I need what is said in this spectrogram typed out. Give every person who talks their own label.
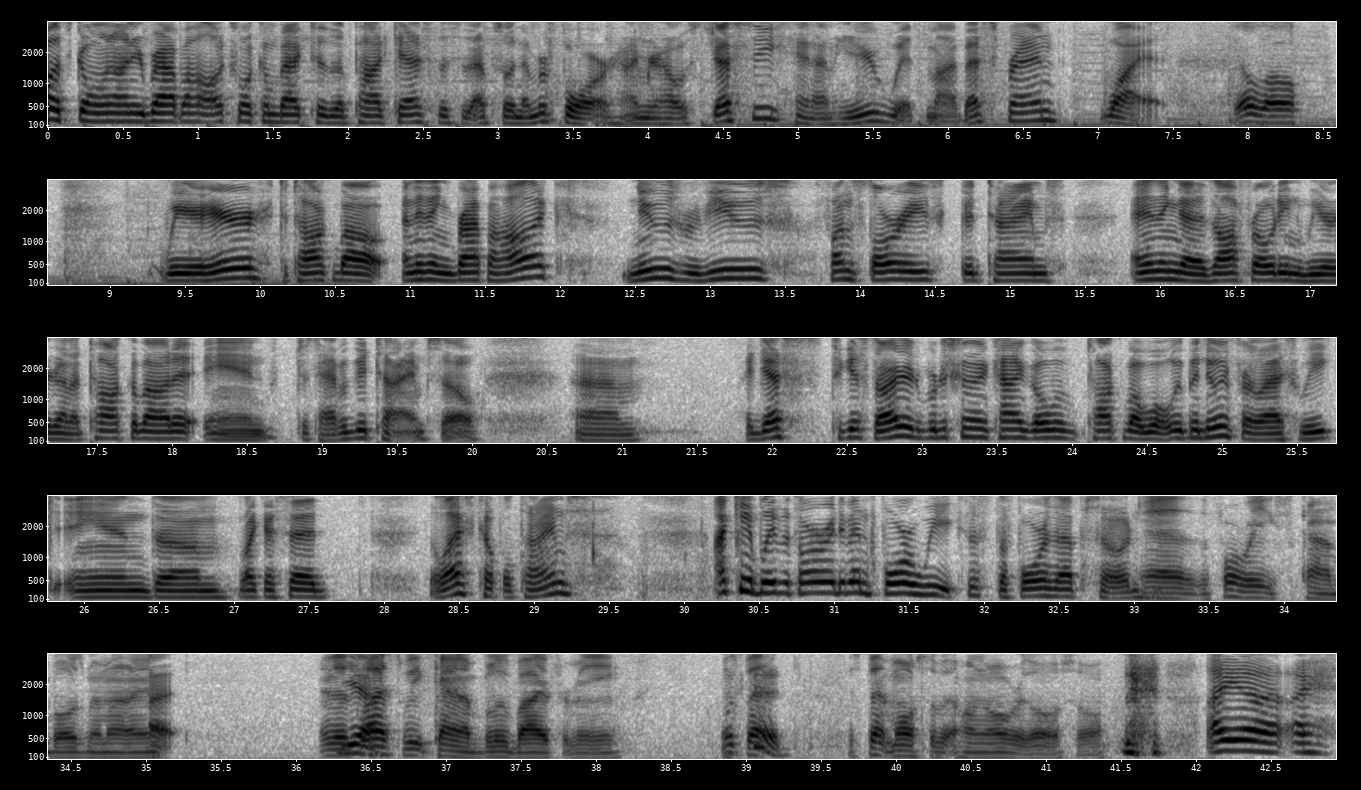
Speaker 1: What's going on, you Braapaholics? Welcome back to the podcast. This is episode number four. I'm your host, Jesse, and I'm here with my best friend, Wyatt.
Speaker 2: YOLO.
Speaker 1: We're here to talk about anything Braapaholic, news, reviews, fun stories, good times, anything that is off roading. We are going to talk about it and just have a good time. So, um, I guess to get started, we're just going to kind of go talk about what we've been doing for the last week. And um, like I said, the last couple times, I can't believe it's already been four weeks. This is the fourth episode.
Speaker 2: Yeah, the four weeks kind of blows my mind.
Speaker 1: I-
Speaker 2: and this
Speaker 1: yeah.
Speaker 2: last week kind of blew by for me.
Speaker 1: That's
Speaker 2: spent,
Speaker 1: good.
Speaker 2: I spent most of it hungover though, so
Speaker 1: I uh I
